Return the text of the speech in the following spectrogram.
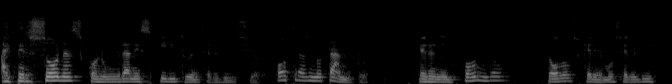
Hay personas con un gran espíritu de servicio, otras no tanto, pero en el fondo todos queremos servir,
